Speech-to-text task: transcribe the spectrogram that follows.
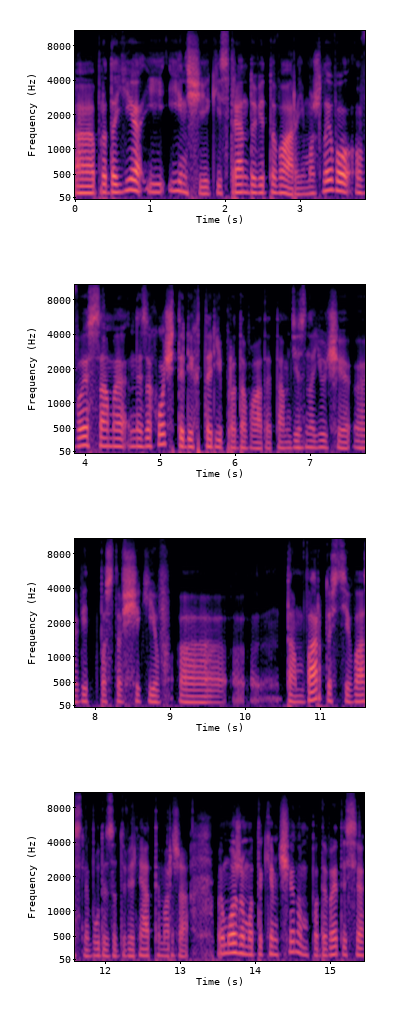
е, продає і інші якісь трендові товари. І, можливо, ви саме не захочете ліхтарі продавати, там, дізнаючи е, від поставщиків там вартості, вас не буде задовільняти маржа. Ми можемо таким чином подивитися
